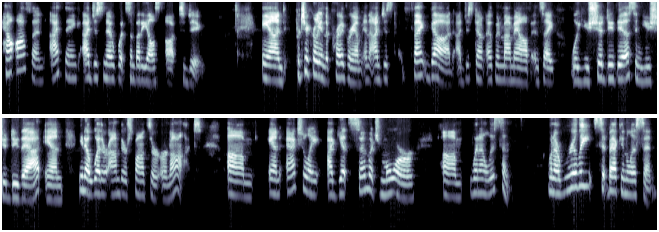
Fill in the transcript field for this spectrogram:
how often I think I just know what somebody else ought to do. And particularly in the program, and I just thank God I just don't open my mouth and say, well, you should do this and you should do that. And, you know, whether I'm their sponsor or not. Um, and actually, I get so much more um, when I listen, when I really sit back and listen.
